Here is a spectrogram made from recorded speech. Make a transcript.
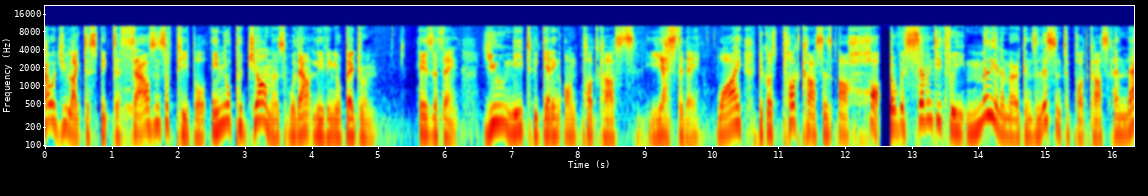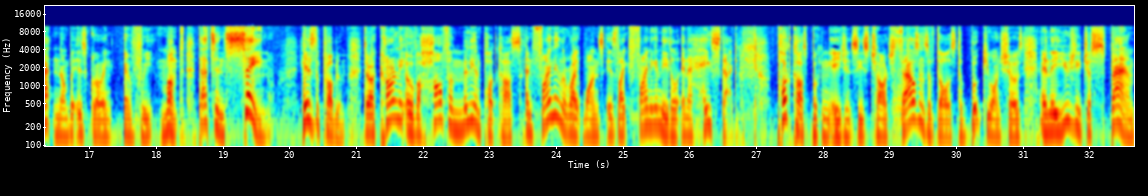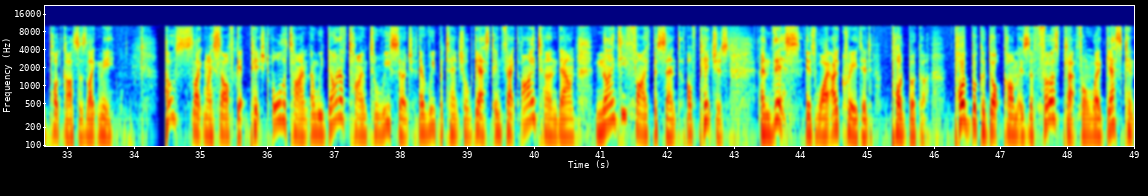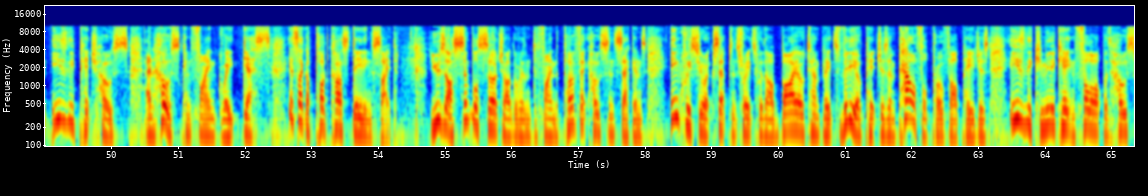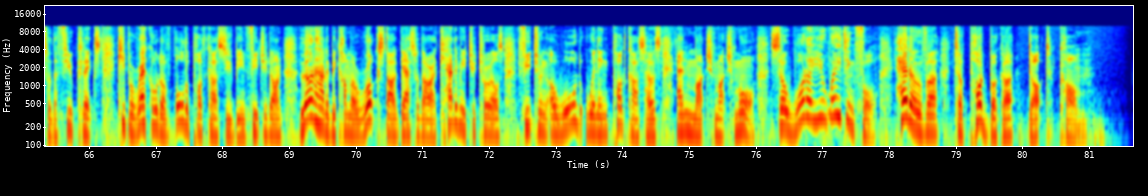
How would you like to speak to thousands of people in your pajamas without leaving your bedroom? Here's the thing you need to be getting on podcasts yesterday. Why? Because podcasters are hot. Over 73 million Americans listen to podcasts, and that number is growing every month. That's insane. Here's the problem there are currently over half a million podcasts, and finding the right ones is like finding a needle in a haystack. Podcast booking agencies charge thousands of dollars to book you on shows, and they usually just spam podcasters like me. Hosts like myself get pitched all the time, and we don't have time to research every potential guest. In fact, I turn down 95% of pitches. And this is why I created Podbooker. Podbooker.com is the first platform where guests can easily pitch hosts and hosts can find great guests. It's like a podcast dating site. Use our simple search algorithm to find the perfect hosts in seconds, increase your acceptance rates with our bio templates, video pictures, and powerful profile pages, easily communicate and follow up with hosts with a few clicks, keep a record of all the podcasts you've been featured on, learn how to become a rockstar guest with our Academy tutorials featuring award winning podcast hosts, and much, much more. So, what are you waiting for? Head over to podbooker.com.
